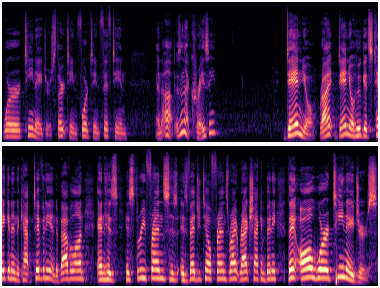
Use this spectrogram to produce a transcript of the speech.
were teenagers 13, 14, 15, and up. Isn't that crazy? Daniel, right? Daniel, who gets taken into captivity into Babylon, and his, his three friends, his, his VeggieTale friends, right? Rack, Shack and Benny, they all were teenagers.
